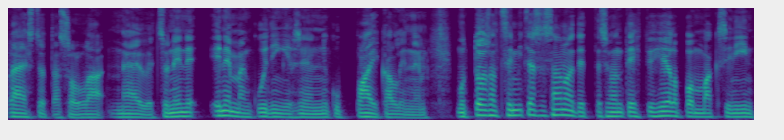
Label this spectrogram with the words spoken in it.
väestötasolla näy. Että se on en, enemmän kuitenkin sen niin kuin paikallinen. Mutta toisaalta se, mitä sä sanoit, että se on tehty helpommaksi, niin,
